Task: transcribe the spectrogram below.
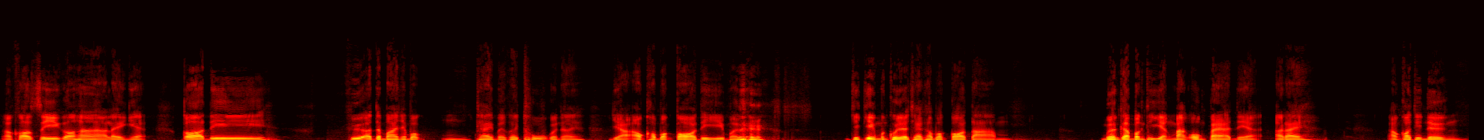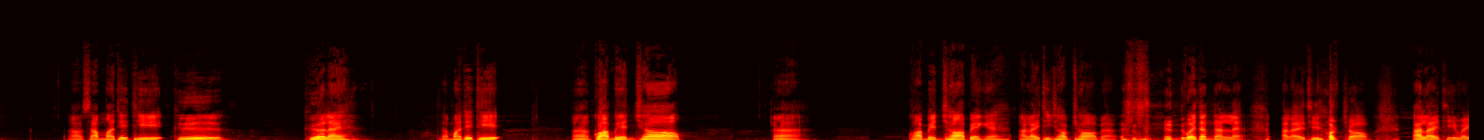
เอาข้อสี่ก็ห้าอะไรเงี้ยก็ดีคืออาตมาจะบอกใช้ไม่ค่อยถูกกันนะอย่าเอาคำว่าก็ดีมาเลยที่จริงมันควรจะใช้คำว่าก็ตาม เหมือนกับบางทีอย่างมรรคองค์แปดเนี่ยอะไร เอาข้อที่หนึ่งอาสัมมาทิฏฐิคือคืออะไรสัมมาทิฏฐิความเห็นชอบอ่า ความเห็นชอบเป็นไง อะไรที่ชอบชอบนะเห็นด้วยทั้งนั้นแหละ อะไรที่ชอบชอบ อะไรที่ไม่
